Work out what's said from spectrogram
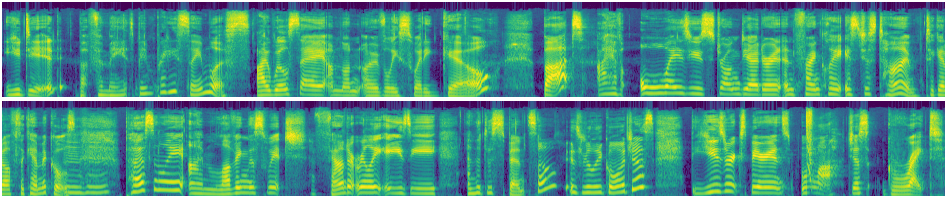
you did, but for me, it's been pretty seamless. I will say I'm not an overly sweaty girl, but I have always used strong deodorant, and frankly, it's just time to get off the chemicals. Mm-hmm. Personally, I'm loving the switch. I've found it really easy, and the dispenser is really gorgeous. The user experience, mwah, just great.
